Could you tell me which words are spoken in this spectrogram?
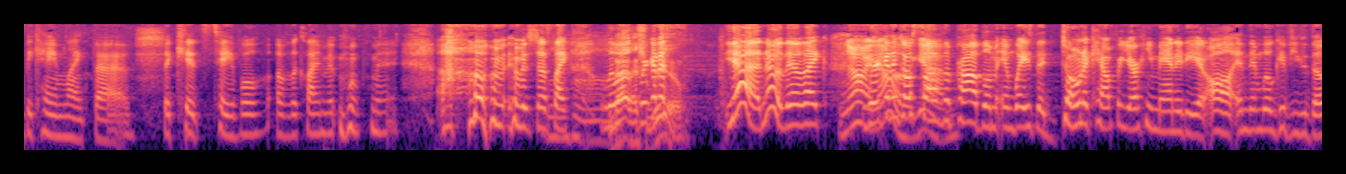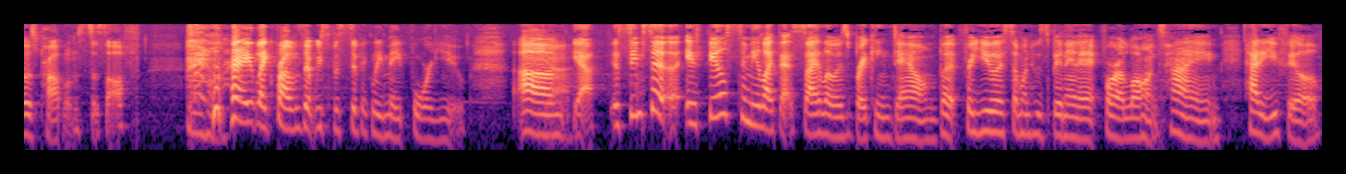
became like the the kids table of the climate movement. Um, it was just like, look, No, we're gonna. real. Yeah, no, they're like, No, we're gonna know, go yeah. solve the problem in ways that don't account for your humanity at all, and then we'll give you those problems to solve. right, like problems that we specifically made for you. Um, yeah. it seems to, it feels to me like that silo is breaking down. But for you, as someone who's been in it for a long time, how do you feel?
